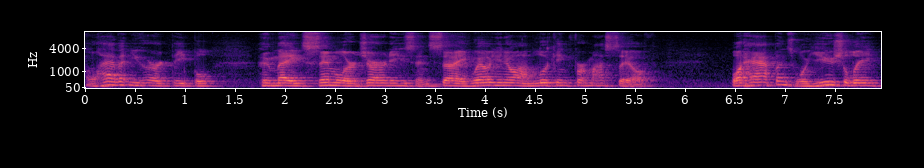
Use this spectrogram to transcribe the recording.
Well, haven't you heard people who made similar journeys and say, Well, you know, I'm looking for myself? What happens? Well, usually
